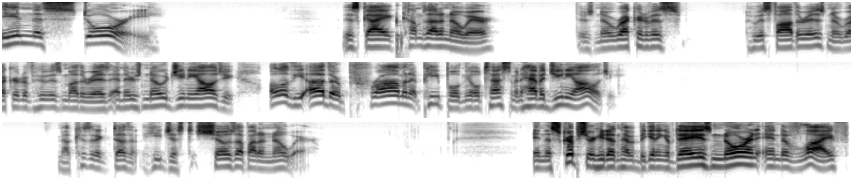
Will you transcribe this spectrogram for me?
in the story, this guy comes out of nowhere. There's no record of his who his father is, no record of who his mother is, and there's no genealogy. All of the other prominent people in the Old Testament have a genealogy. Melchizedek doesn't. He just shows up out of nowhere. In the scripture, he doesn't have a beginning of days nor an end of life.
